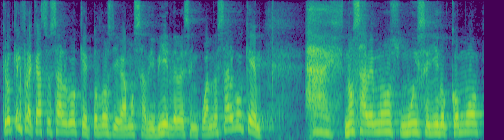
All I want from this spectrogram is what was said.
Creo que el fracaso es algo que todos llegamos a vivir de vez en cuando. Es algo que no sabemos muy seguido cómo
